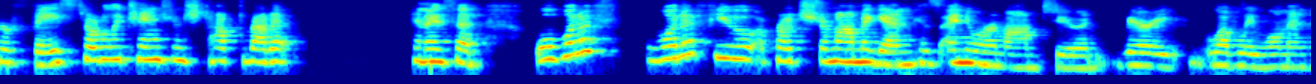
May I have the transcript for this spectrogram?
her face totally changed when she talked about it and I said, well, what if what if you approached your mom again? Because I knew her mom too, and very lovely woman.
